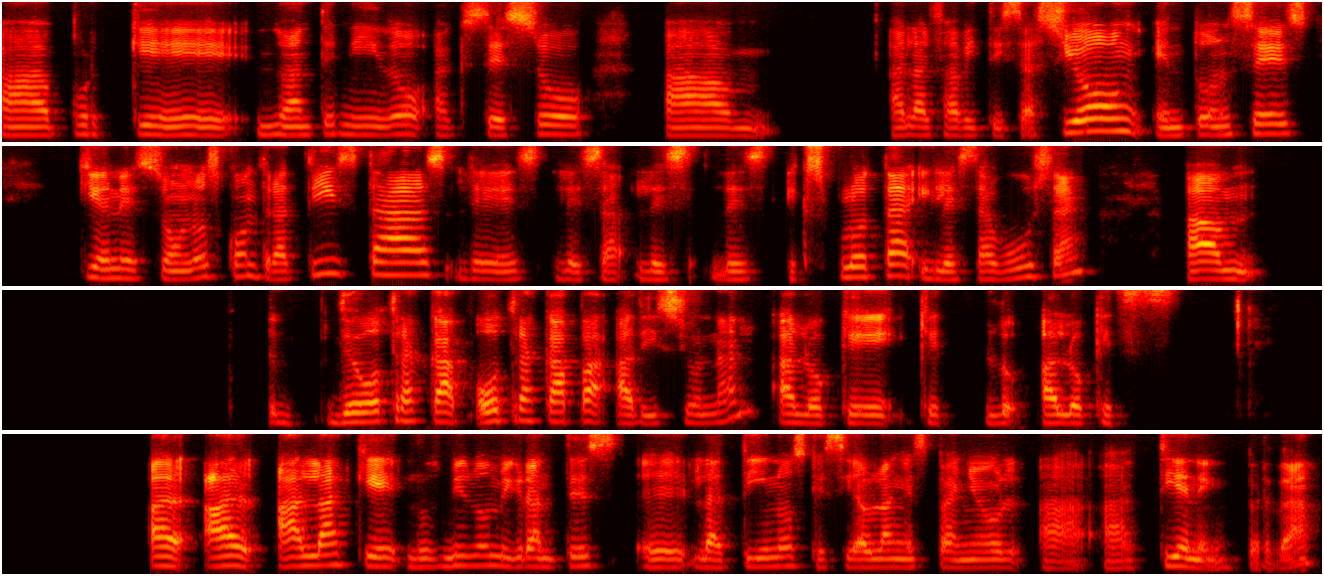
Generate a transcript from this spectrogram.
uh, porque no han tenido acceso a la alfabetización, entonces quienes son los contratistas les, les, les, les explota y les abusan de otra capa, otra capa adicional a lo que a lo que a, la que los mismos migrantes eh, latinos que sí hablan español tienen, ¿verdad?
